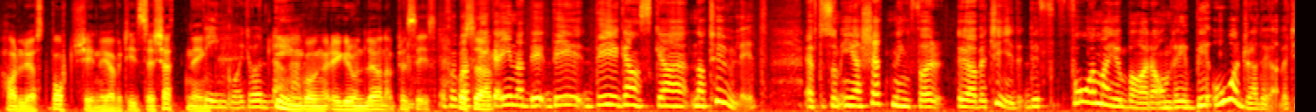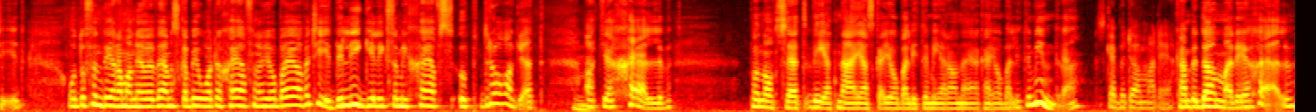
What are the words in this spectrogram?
har löst bort sin övertidsersättning. Det ingår i grundlönen. Ingång i grundlönen, precis. Och får bara sen- flika in att det, det, det är ganska naturligt. Eftersom ersättning för övertid, det får man ju bara om det är beordrad övertid. Och då funderar man över vem ska beordra chefen att jobba övertid? Det ligger liksom i chefsuppdraget Mm. att jag själv på något sätt vet när jag ska jobba lite mer och när jag kan jobba lite mindre. Ska bedöma det. Kan bedöma det själv.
